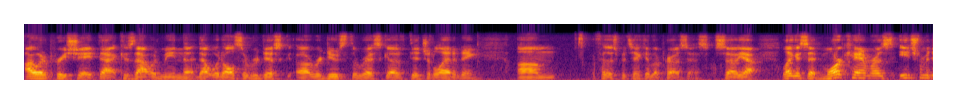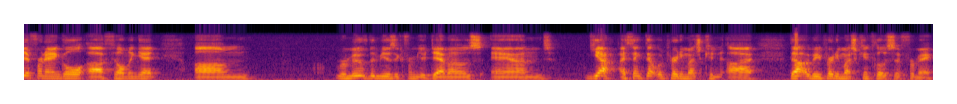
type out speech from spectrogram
I would appreciate that because that would mean that that would also reduce uh, reduce the risk of digital editing. Um, for this particular process. So yeah, like I said, more cameras, each from a different angle, uh, filming it. Um, remove the music from your demos, and yeah, I think that would pretty much con- uh, that would be pretty much conclusive for me.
